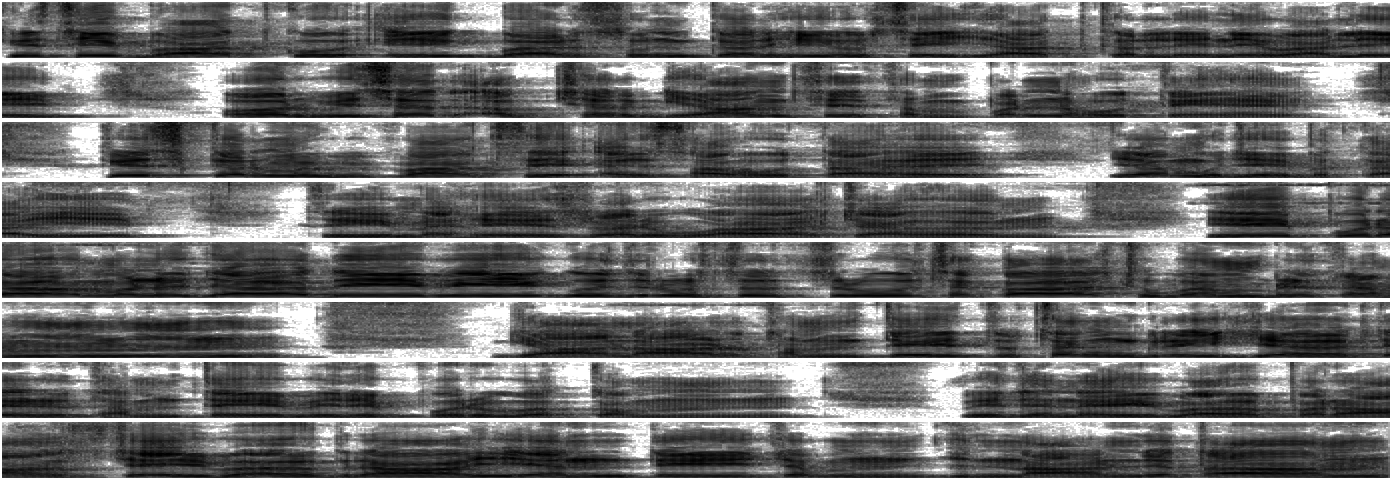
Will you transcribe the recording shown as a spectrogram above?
किसी बात को एक बार सुनकर ही उसे याद कर लेने वाले और विशद अक्षर ज्ञान से संपन्न होते हैं। किस कर्म विपाक से ऐसा होता है, यह मुझे बताइए। श्री महेश्वर उवाच, ये पुरा मनुजा देवी गुजरु शुश्रूषका शुभम भृतम। ज्ञानार्थम ते तो संगृह्य तीर्थम ते विधिपूर्वक विधि परांश्च ग्राह्यन्ते नान्यता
